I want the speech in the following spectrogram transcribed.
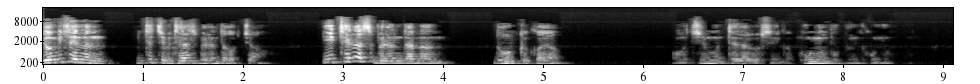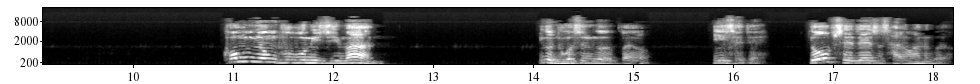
요 밑에는 밑에쯤에 테라스 베란다가 없죠? 이 테라스 베란다는 누울 걸까요? 어, 질문 대답이 없으니까 공용 부분입니다. 공용 부분. 공용 부분이지만 이거 누가 쓰는 걸까요? 이 세대, 옆 세대에서 사용하는 거예요.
